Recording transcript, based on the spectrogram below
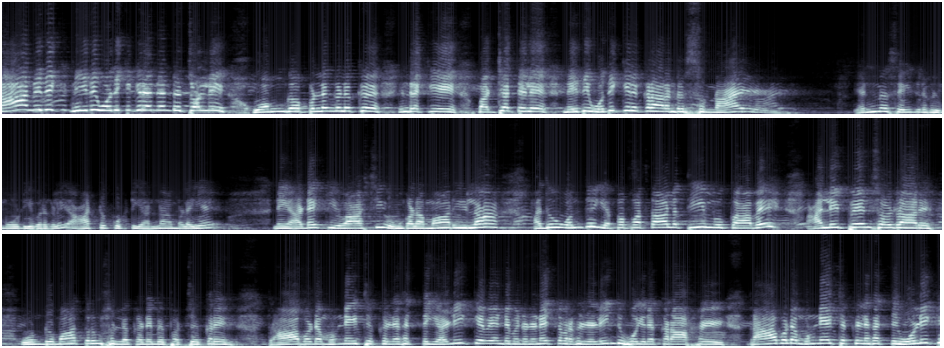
நான் நிதி நிதி ஒதுக்குகிறேன் என்று சொல்லி உங்க பிள்ளைங்களுக்கு இன்றைக்கு பட்ஜெட்டிலே நிதி ஒதுக்கி இருக்கிறார் என்று சொன்னார் நாள். என்ன செய்தீர்கள் மோடி அவர்களே? ஆட்டுக்குட்டி அண்ணாமலையே நீ அடக்கி வாசி உங்களை மாதிரிலாம் அதுவும் வந்து எப்போ பார்த்தாலும் திமுகவை அழிப்பேன்னு சொல்றாரு. ஒன்று மாத்திரம் சொல்ல கடமைப்பட்டிருக்கிறேன். திராவிட முன்னேற்ற கழகத்தை அழிக்க வேண்டும் என்று நினைத்தவர்கள் எழிந்து போயிருக்கிறார்கள். திராவிட முன்னேற்ற கழகத்தை ஒழிக்க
